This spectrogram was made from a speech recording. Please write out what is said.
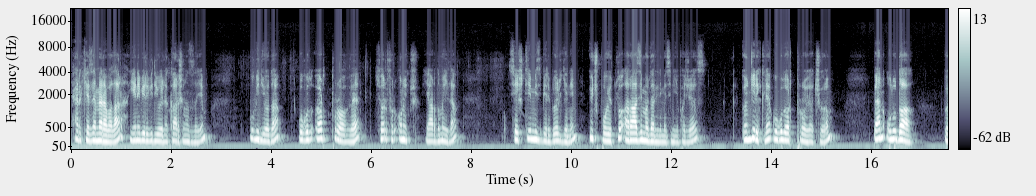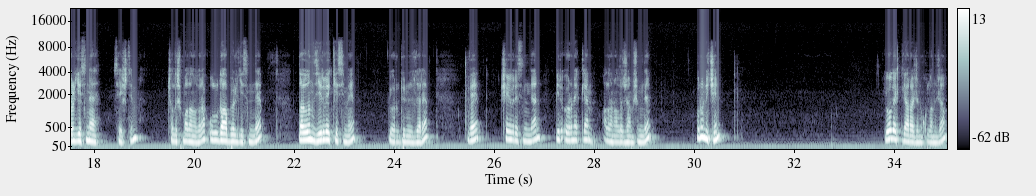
Herkese merhabalar. Yeni bir video ile karşınızdayım. Bu videoda Google Earth Pro ve Surfer 13 yardımıyla seçtiğimiz bir bölgenin 3 boyutlu arazi modellemesini yapacağız. Öncelikle Google Earth Pro'yu açıyorum. Ben Uludağ bölgesine seçtim. Çalışma alanı olarak Uludağ bölgesinde dağın zirve kesimi gördüğünüz üzere ve çevresinden bir örneklem alan alacağım şimdi. Bunun için yol ekli aracını kullanacağım.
